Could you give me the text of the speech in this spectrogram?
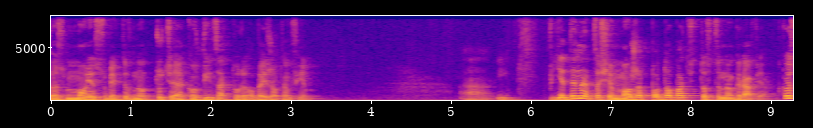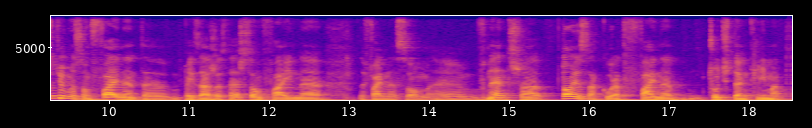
to jest moje subiektywne odczucie jako widza, który obejrzał ten film. I jedyne, co się może podobać, to scenografia. Kostiumy są fajne, te pejzaże też są fajne, fajne są e, wnętrza. To jest akurat fajne, czuć ten klimat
